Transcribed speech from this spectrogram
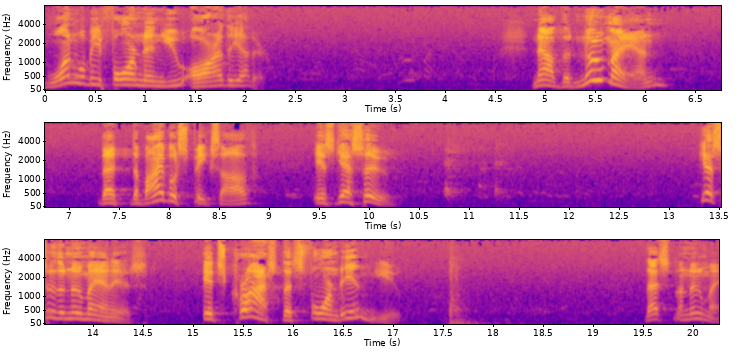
One will be formed in you or the other. Now, the new man that the Bible speaks of is guess who? Guess who the new man is? It's Christ that's formed in you. That's the new man.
